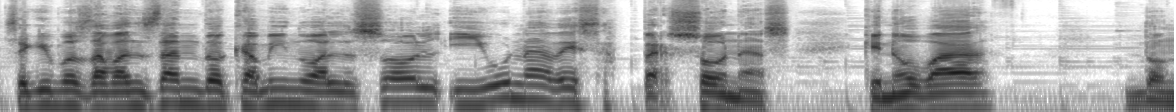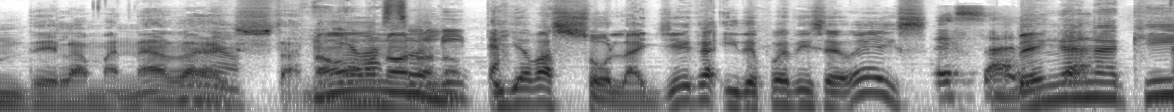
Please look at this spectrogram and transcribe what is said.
Seguimos avanzando camino al sol y una de esas personas que no va donde la manada está. No, no, no, no. Ella va sola, llega y después dice, veis, vengan aquí.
